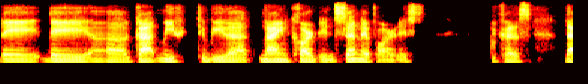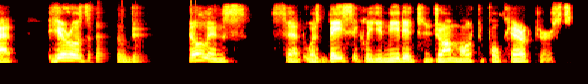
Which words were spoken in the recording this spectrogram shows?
they they uh, got me to be that nine card incentive artist because that heroes and villains set was basically you needed to draw multiple characters.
